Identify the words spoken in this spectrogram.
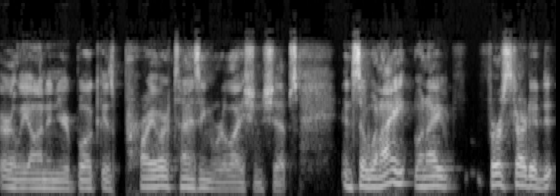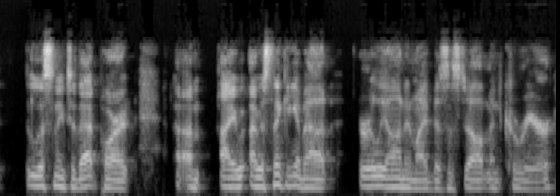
early on in your book is prioritizing relationships. And so when I when I first started listening to that part, um, I I was thinking about early on in my business development career.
